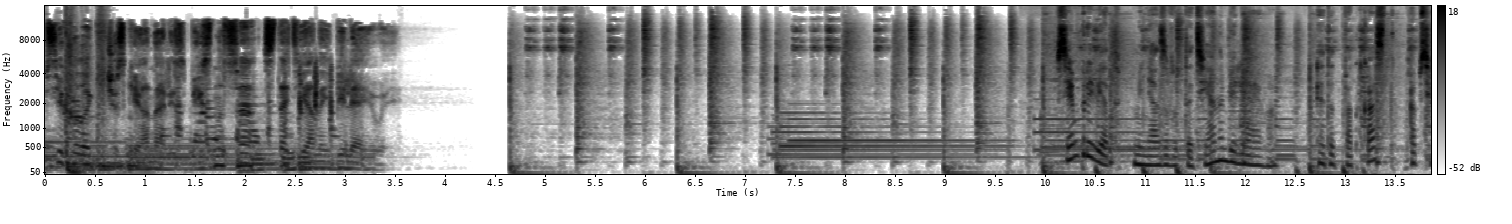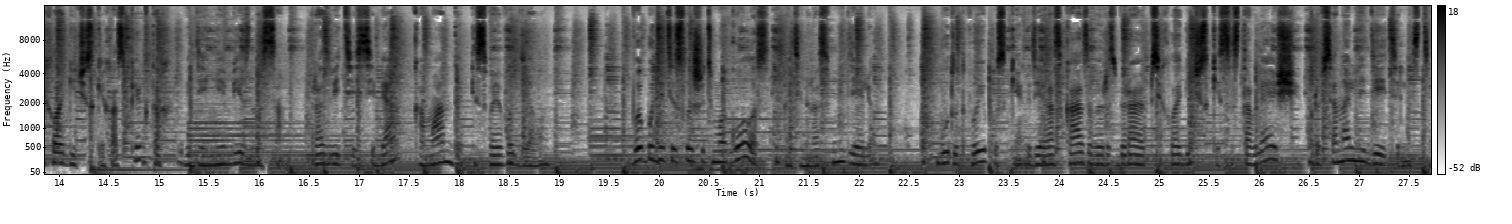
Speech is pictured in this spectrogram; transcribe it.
Психологический анализ бизнеса с Татьяной Беляевой. Всем привет! Меня зовут Татьяна Беляева. Этот подкаст о психологических аспектах ведения бизнеса, развития себя, команды и своего дела. Вы будете слышать мой голос один раз в неделю. Будут выпуски, где я рассказываю и разбираю психологические составляющие профессиональной деятельности,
